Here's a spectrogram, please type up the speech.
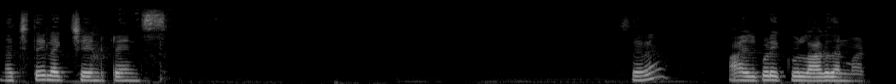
నచ్చితే లైక్ చేయండి ఫ్రెండ్స్. సరే? ఆయిల్ కూడా ఎక్కువ లాగదనమాట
